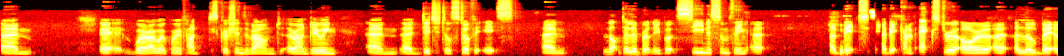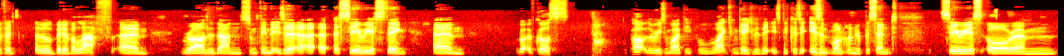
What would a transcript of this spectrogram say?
um, uh, where I work when we've had discussions around around doing um, uh, digital stuff. it's um, not deliberately, but seen as something a, a bit a bit kind of extra or a, a, little bit of a, a little bit of a laugh, um, rather than something that is a, a serious thing. Um, but of course, part of the reason why people like to engage with it is because it isn't one hundred percent serious or um,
